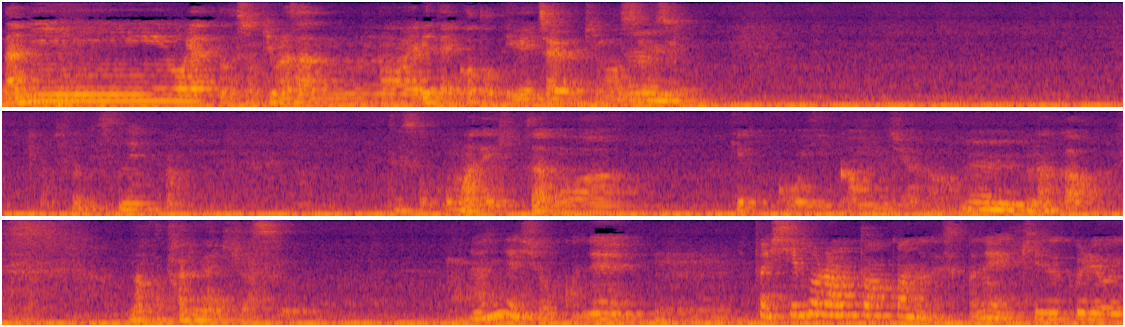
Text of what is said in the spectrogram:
何をやったとしても木村さんのやりたいことって言えちゃうような気もするんですよ、そうですね。でそこまで来たのは結構いい感じやな、うん。なんかなんか足りない気がする。なんでしょうかね。やっぱり絞らんとあかんのですかね。気づく領域を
